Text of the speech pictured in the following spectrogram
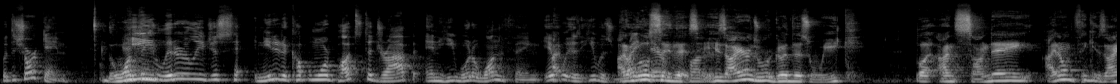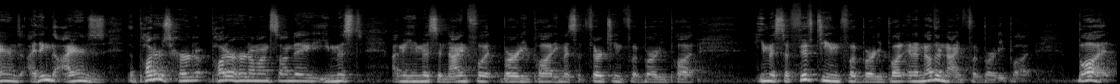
with the short game. The one he thing- literally just needed a couple more putts to drop, and he would have won the thing. It was he was. Right I will say this: his irons were good this week, but on Sunday, I don't think his irons. I think the irons, the putters hurt. Putter hurt him on Sunday. He missed. I mean, he missed a nine foot birdie putt. He missed a thirteen foot birdie putt. He missed a fifteen foot birdie putt and another nine foot birdie putt. But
